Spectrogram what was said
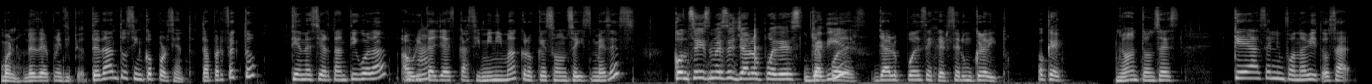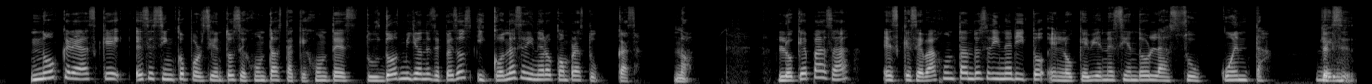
bueno, desde el principio, te dan tu 5%, está perfecto, tiene cierta antigüedad, ahorita ya es casi mínima, creo que son seis meses. Con seis meses ya lo puedes ya Puedes, ya lo puedes ejercer un crédito. Ok. ¿No? Entonces, ¿qué hace el Infonavit? O sea, no creas que ese 5% se junta hasta que juntes tus 2 millones de pesos y con ese dinero compras tu casa. No. Lo que pasa es que se va juntando ese dinerito en lo que viene siendo la subcuenta del,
